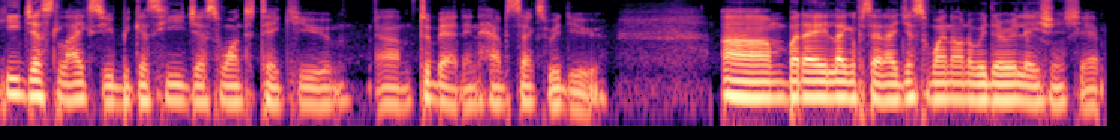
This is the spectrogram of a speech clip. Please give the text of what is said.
he just likes you because he just wants to take you um, to bed and have sex with you. Um, but I, like I've said, I just went on with the relationship,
